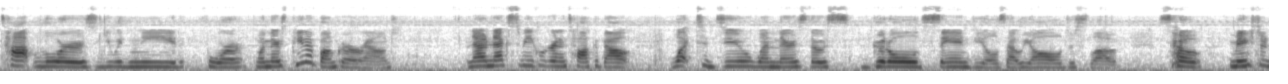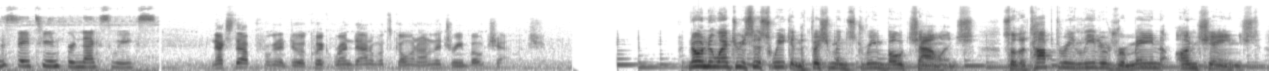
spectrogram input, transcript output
top lures you would need for when there's peanut bunker around. Now next week we're going to talk about what to do when there's those good old sand eels that we all just love. So make sure to stay tuned for next week's. Next up, we're going to do a quick rundown of what's going on in the Dreamboat Challenge. No new entries this week in the Fisherman's Dreamboat Challenge, so the top three leaders remain unchanged.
